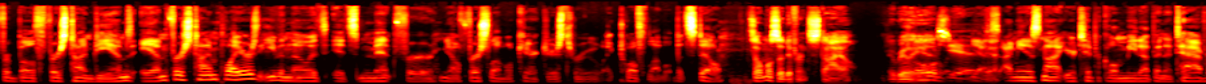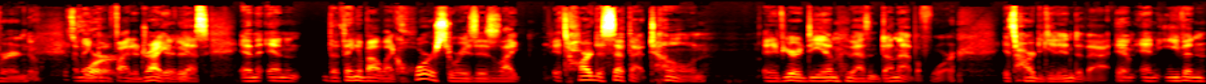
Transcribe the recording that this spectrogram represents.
for both first time DMs and first time players, even though it's it's meant for you know first level characters through like twelfth level, but still, It's almost a different style. It really is. Yeah. yes. I mean, it's not your typical meet up in a tavern No. It's and then go fight a dragon. Yeah, it is. yes, and and the thing about like horror stories is like it's hard to set that tone, and if you're a DM who hasn't done that before, it's hard to get into that. Yeah. And and even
